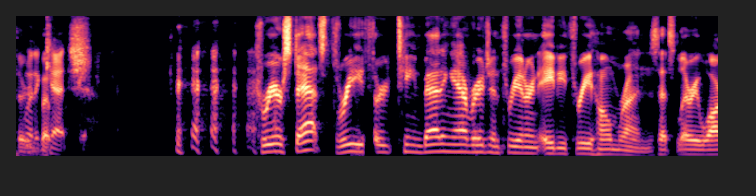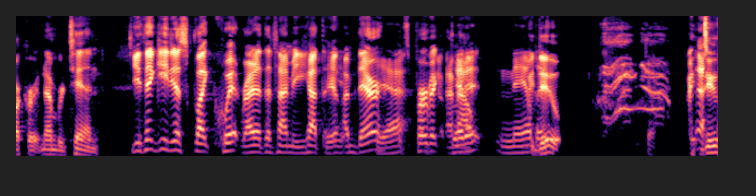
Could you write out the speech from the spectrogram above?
3rd. What a catch! Career stats 313 batting average and 383 home runs. That's Larry Walker at number 10. Do you think he just like quit right at the time he got the? I'm there. Yeah. It's perfect. I'm Get out. it? I Nailed it. do. Okay. I do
